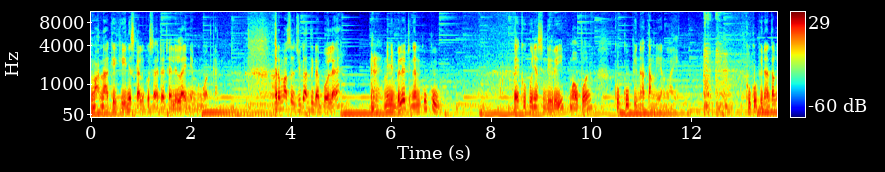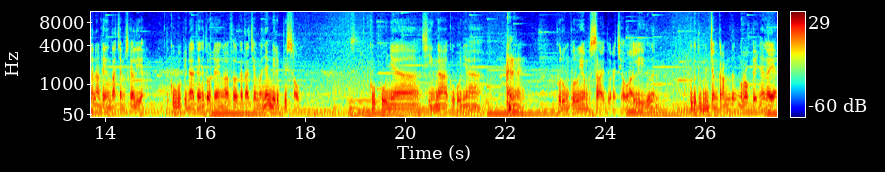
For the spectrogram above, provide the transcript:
makna gigi ini sekaligus ada dalil lain yang menguatkan. Termasuk juga tidak boleh menyembelih dengan kuku. Baik kukunya sendiri maupun kuku binatang yang lain. Kuku binatang kan ada yang tajam sekali ya, kuku binatang itu ada yang level ketajamannya mirip pisau. Kukunya singa, kukunya burung-burung yang besar itu raja wali itu kan begitu mencengkram itu ngerobeknya kayak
